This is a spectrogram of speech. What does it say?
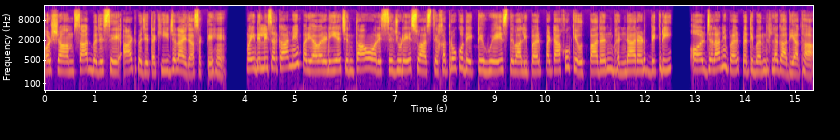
और शाम सात बजे से आठ बजे तक ही जलाए जा सकते हैं। वहीं दिल्ली सरकार ने पर्यावरणीय चिंताओं और इससे जुड़े स्वास्थ्य खतरों को देखते हुए इस दिवाली पर पटाखों के उत्पादन, भंडारण, बिक्री और जलाने पर प्रतिबंध लगा दिया था।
